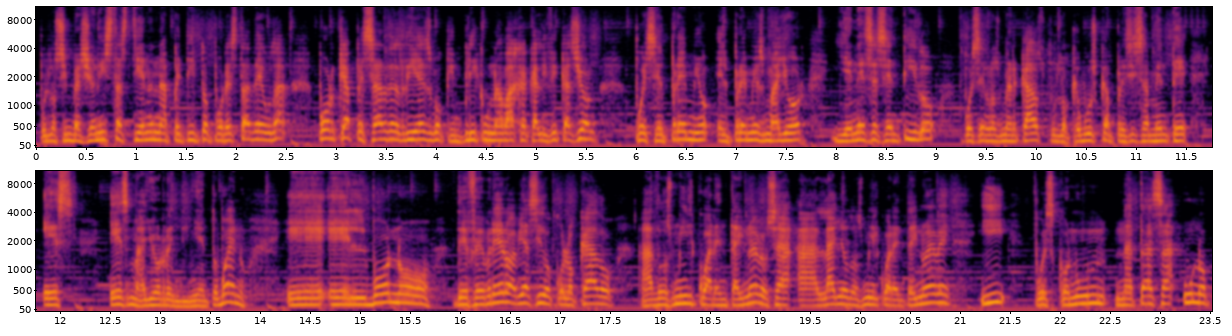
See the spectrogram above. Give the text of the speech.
pues los inversionistas tienen apetito por esta deuda porque a pesar del riesgo que implica una baja calificación, pues el premio, el premio es mayor y en ese sentido, pues en los mercados pues lo que buscan precisamente es es mayor rendimiento. Bueno, eh, el bono de febrero había sido colocado a 2049, o sea, al año 2049 y pues con una tasa 1.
